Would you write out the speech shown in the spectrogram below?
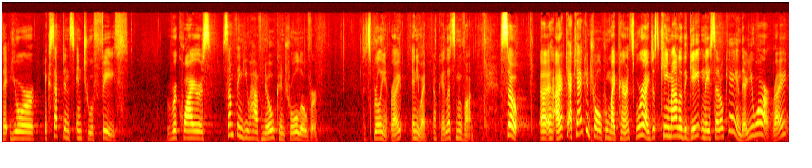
that your acceptance into a faith requires something you have no control over. That's brilliant, right? Anyway, okay, let's move on. So, uh, I, I can't control who my parents were. I just came out of the gate and they said, okay, and there you are, right?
